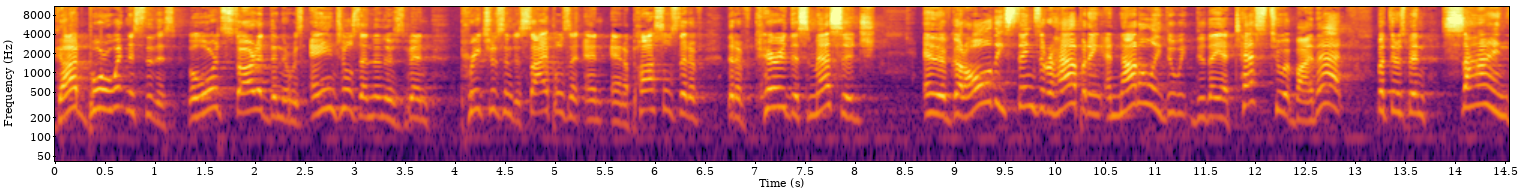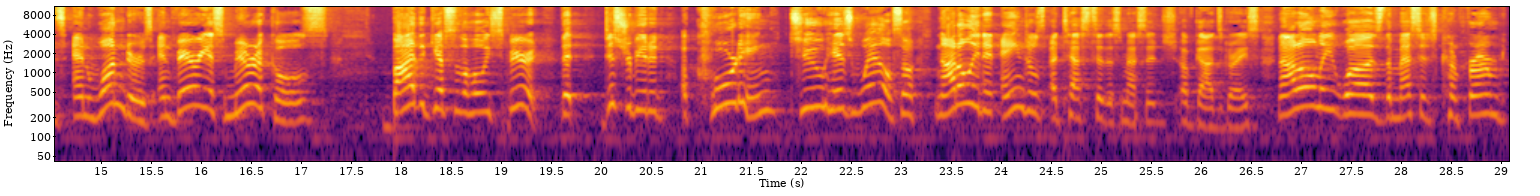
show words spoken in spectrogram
god bore witness to this the lord started then there was angels and then there's been preachers and disciples and, and, and apostles that have that have carried this message and they've got all these things that are happening and not only do we do they attest to it by that but there's been signs and wonders and various miracles by the gifts of the Holy Spirit that distributed according to his will. So not only did angels attest to this message of God's grace, not only was the message confirmed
